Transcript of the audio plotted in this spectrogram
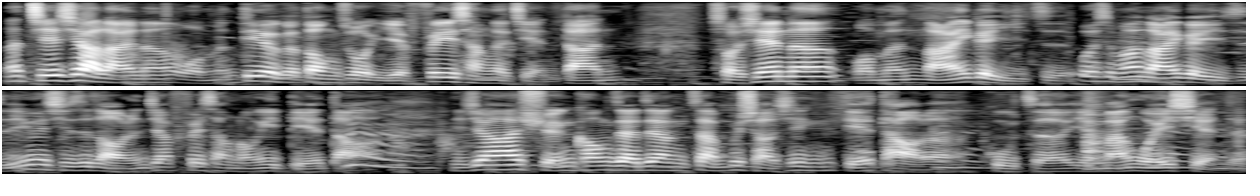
那接下来呢，我们第二个动作也非常的简单。首先呢，我们拿一个椅子，为什么要拿一个椅子？因为其实老人家非常容易跌倒，你叫他悬空在这样站，不小心跌倒了，骨折也蛮危险的。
